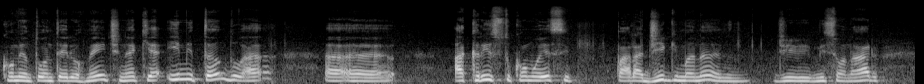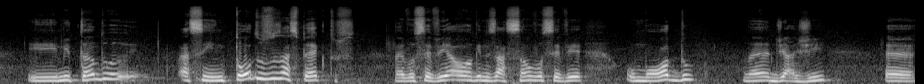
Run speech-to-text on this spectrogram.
comentou anteriormente, né, que é imitando a, a, a Cristo como esse paradigma né, de missionário, e imitando assim em todos os aspectos. Né, você vê a organização, você vê o modo né, de agir. É,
